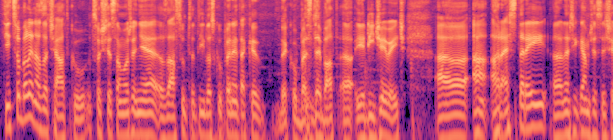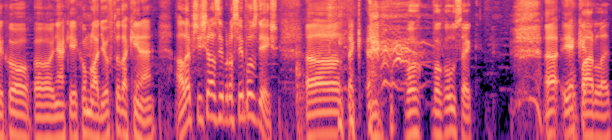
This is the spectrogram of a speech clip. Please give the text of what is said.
ti, co byli na začátku, což je samozřejmě zásudce téhle skupiny, tak je jako bez debat, uh, je DJ Witch. Uh, a, a Rest, který, uh, neříkám, že jsi jako uh, nějaký jako mladěch, to taky ne, ale přišel si prostě později. Uh, tak O, o kousek, jak, o pár let.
